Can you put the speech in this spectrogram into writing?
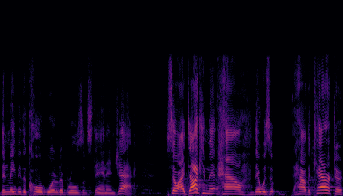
than maybe the Cold War liberals of Stan and Jack. So I document how there was a, how the character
